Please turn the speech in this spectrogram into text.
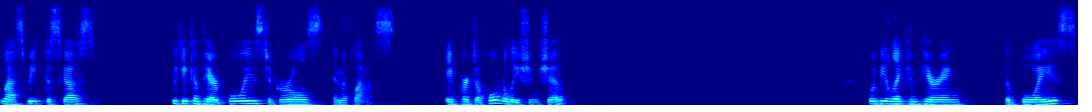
last week discussed we could compare boys to girls in the class. A part to whole relationship would be like comparing the boys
